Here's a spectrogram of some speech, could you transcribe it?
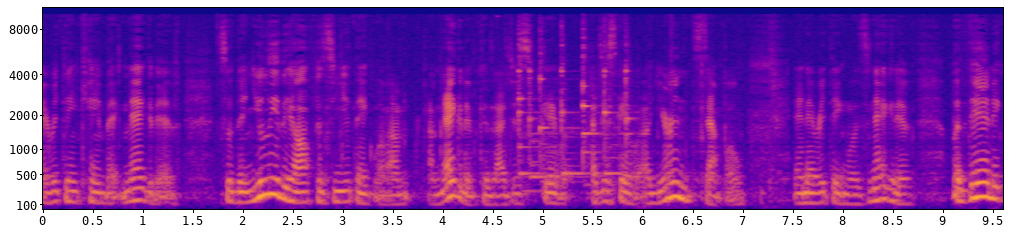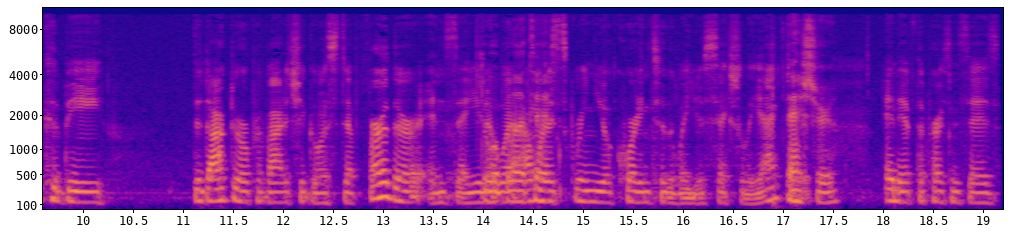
everything came back negative. So then you leave the office and you think, well, I'm I'm negative because I just gave I just gave a urine sample, and everything was negative. But then it could be the doctor or provider should go a step further and say, you Do know what, I want to screen you according to the way you're sexually active. That's true. And if the person says,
